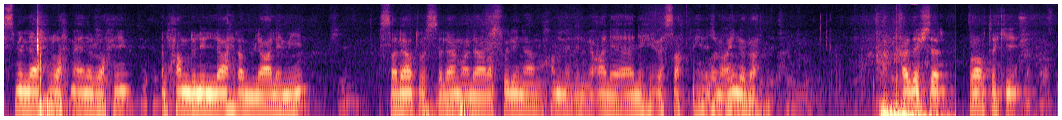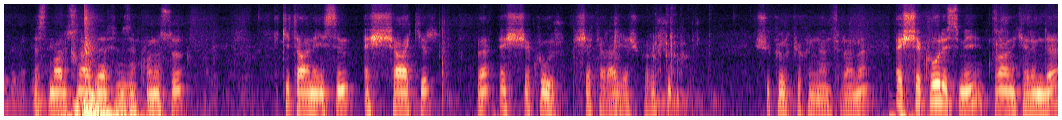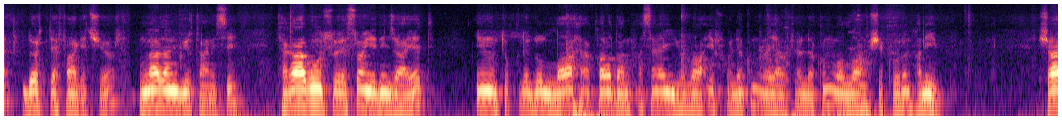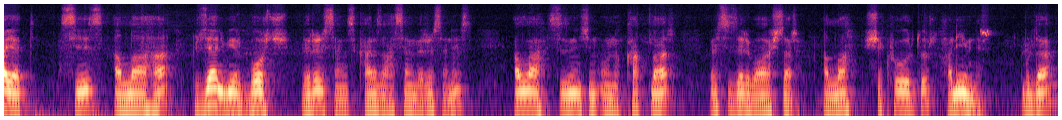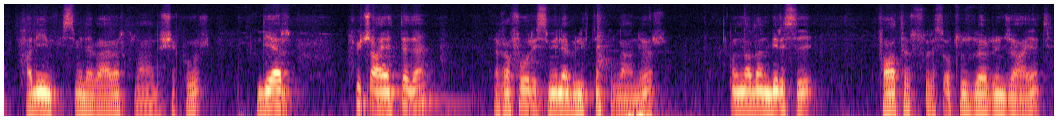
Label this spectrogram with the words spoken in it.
Bismillahirrahmanirrahim. Elhamdülillahi Rabbil alemin. Salatu vesselamu ala Resulina Muhammedin ve ala alihi ve sahbihi ecmain ve ba'd. Kardeşler, bu haftaki Esma-ül Hüsna dersimizin konusu iki tane isim Eşşakir ve Eşşekur. Şekera, yeşkuru, şükür. Şükür kökünden türeme. Eşşekur ismi Kur'an-ı Kerim'de dört defa geçiyor. Bunlardan bir tanesi Tegabun suresi 17. ayet İn tukridullaha qardan hasenen yudaifu lekum ve yagfir lekum vallahu şekurun halim. Şayet siz Allah'a güzel bir borç verirseniz, karz hasen verirseniz Allah sizin için onu katlar ve sizleri bağışlar. Allah şekurdur, halimdir. Burada Halim ismiyle beraber kullanıldı. Şekur. Diğer üç ayette de Gafur ismiyle birlikte kullanılıyor. Onlardan birisi Fatır suresi 34. ayet.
